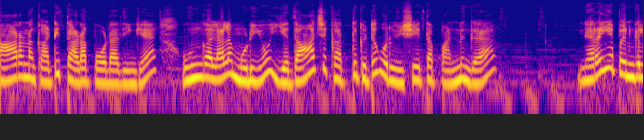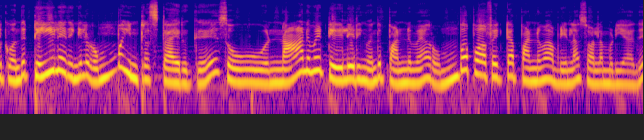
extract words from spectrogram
காரணம் காட்டி தடை போடாதீங்க. உங்களால் முடியும். ஏதாச்சும் கற்றுக்கிட்டு ஒரு விஷயத்த பண்ணுங்கள் நிறைய பெண்களுக்கு வந்து டெய்லரிங்கில் ரொம்ப இன்ட்ரெஸ்டாக இருக்குது ஸோ நானுமே டெய்லரிங் வந்து பண்ணுவேன். ரொம்ப பர்ஃபெக்டாக பண்ணுவேன் அப்படின்லாம் சொல்ல முடியாது.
